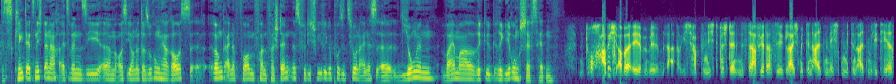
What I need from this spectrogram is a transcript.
Das klingt jetzt nicht danach, als wenn Sie ähm, aus Ihren Untersuchungen heraus äh, irgendeine Form von Verständnis für die schwierige Position eines äh, jungen Weimarer Regierungschefs hätten habe ich, aber äh, äh ich habe nicht Verständnis dafür, dass sie gleich mit den alten Mächten, mit den alten Militärs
